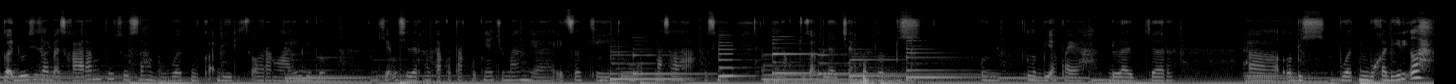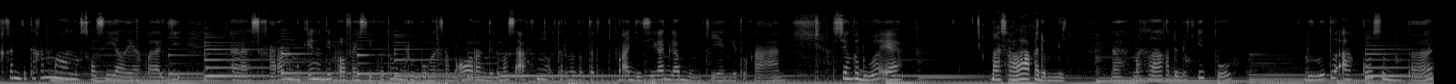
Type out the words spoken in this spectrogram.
nggak dulu sih sampai sekarang tuh susah buat buka diri ke orang lain gitu. Kayak masih ada takut takutnya cuman ya it's okay. Itu masalah aku sih. Dan aku juga belajar lebih lebih apa ya belajar uh, lebih buat membuka diri. Lah kan kita kan makhluk sosial ya apalagi uh, sekarang mungkin nanti profesiku tuh berhubungan sama orang gitu. Masa aku mau tertutup tertutup aja sih? Kan gak mungkin gitu kan. Terus yang kedua ya masalah akademik. Nah masalah akademik itu dulu tuh aku sempat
